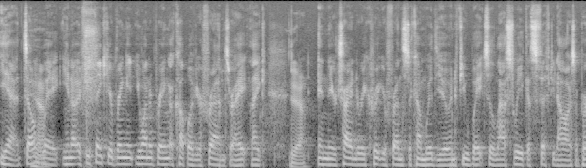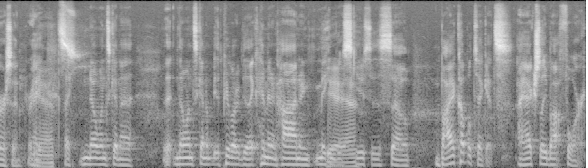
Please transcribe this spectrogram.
yeah, don't Yeah. wait. You know, if you think you're bringing, you want to bring a couple of your friends, right? Like, Yeah. and you're trying to recruit your friends to come with you, and if you wait till the last week, it's fifty dollars a person, right? Yeah, it's- like no one's gonna, no one's gonna be. People are gonna be like him and Han and making Yeah. excuses. So buy a couple tickets. I actually bought four,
